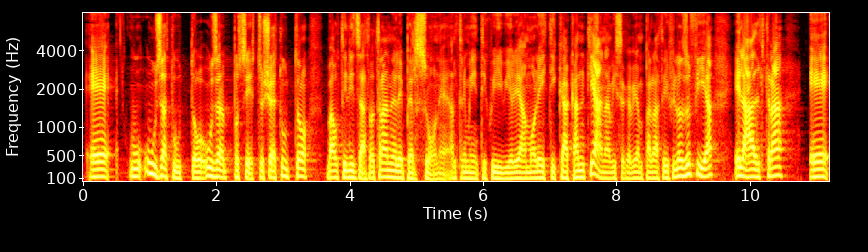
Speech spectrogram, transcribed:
è usa tutto, usa il possesso, cioè tutto va utilizzato tranne le persone, altrimenti qui violiamo l'etica kantiana, visto che abbiamo parlato di filosofia, e l'altra è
